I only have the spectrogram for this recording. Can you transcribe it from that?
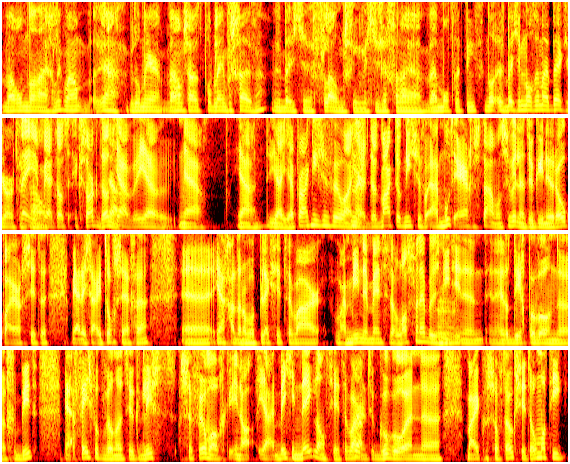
waarom dan eigenlijk? Waarom, ja, bedoel meer, waarom zou het probleem verschuiven? Is een beetje flauw misschien. Dat je zegt van, nou ja, wij motten het niet. Het is een beetje not in my backyard. Nee, ja, dat is exact dat. Ja, ja, ja, ja ja, ja, je hebt er eigenlijk niet zoveel aan. Nee. Ja, dat maakt ook niet zoveel. Hij moet ergens staan, want ze willen natuurlijk in Europa ergens zitten. Maar ja, dan zou je toch zeggen: uh, ja, ga dan op een plek zitten waar, waar minder mensen er last van hebben. Dus niet in een, een heel dicht bewoond gebied. Maar ja, Facebook wil natuurlijk het liefst zoveel mogelijk in ja, een beetje in Nederland zitten, waar ja. natuurlijk Google en uh, Microsoft ook zitten, omdat die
